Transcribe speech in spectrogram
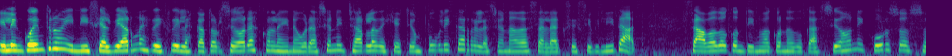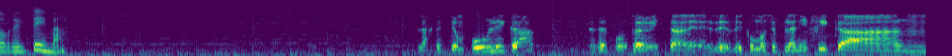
El encuentro inicia el viernes desde las 14 horas con la inauguración y charla de gestión pública relacionadas a la accesibilidad. Sábado continúa con educación y cursos sobre el tema. La gestión pública, desde el punto de vista de, cómo se planifican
